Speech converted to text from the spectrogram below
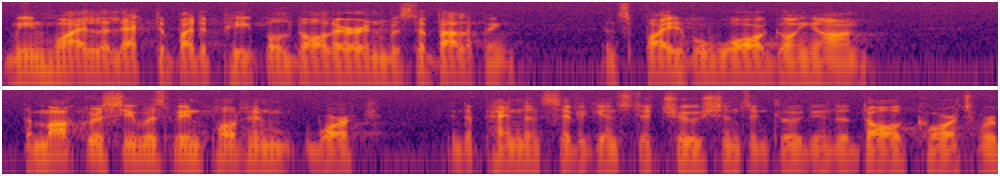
Meanwhile, elected by the people, Dáil Éireann was developing in spite of a war going on. Democracy was being put in work. Independent civic institutions, including the Dáil courts, were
